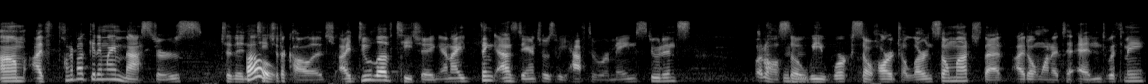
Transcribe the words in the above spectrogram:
Um, I've thought about getting my master's to then Oh. teach at a college. I do love teaching, and I think as dancers we have to remain students, but also Mhm. we work so hard to learn so much that I don't want it to end with me.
